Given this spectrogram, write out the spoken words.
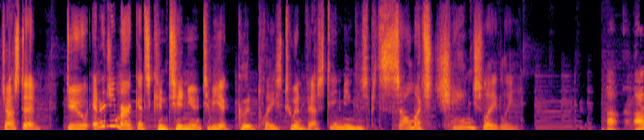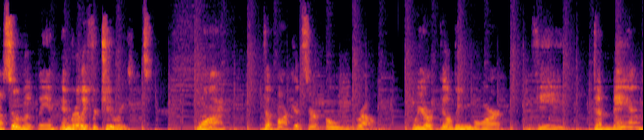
Justin, do energy markets continue to be a good place to invest in? I mean, there's been so much change lately. Uh, absolutely, and, and really for two reasons. One, the markets are only growing. We are building more. The demand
